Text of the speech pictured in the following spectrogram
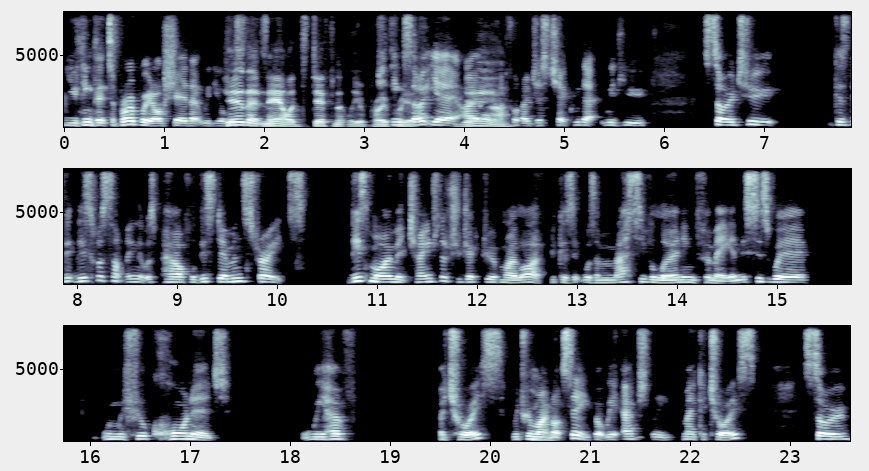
you think that's appropriate, I'll share that with your Share that now. It's definitely you appropriate. think so? Yeah, I, Yeah. I thought I'd just check with that with you. So to because th- this was something that was powerful. This demonstrates this moment changed the trajectory of my life because it was a massive learning for me. And this is where when we feel cornered, we have a choice, which we might Mm. not see, but we actually make a choice. So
